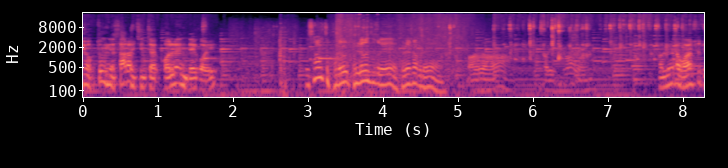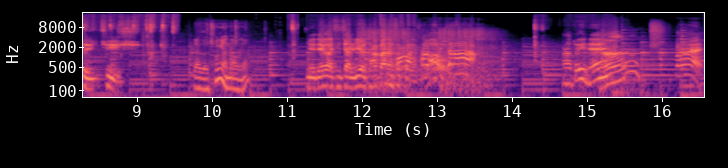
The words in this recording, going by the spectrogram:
옆 동네 사람 진짜 벌레인데, 거의? 사람한테 벌레, 벌레 같아 그래. 벌레라 그래. 맞아. 머리 심하네. 벌레라고 할 수도 있지, 씨. 야, 너 총이 안 나오냐? 얘 내가 진짜 리얼 다 가는 었거든 와우. 있잖아. 하나 또 있네? 빨.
